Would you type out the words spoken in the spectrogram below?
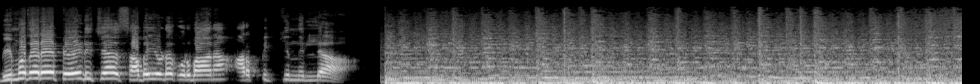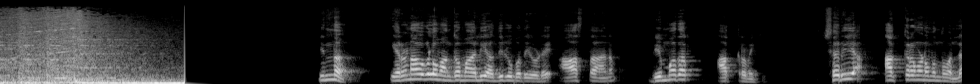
വിമതരെ പേടിച്ച് സഭയുടെ കുർബാന അർപ്പിക്കുന്നില്ല. ഇന്ന് എറണാകുളം അങ്കമാലി അതിരൂപതയുടെ ആസ്ഥാനം വിമതർ ആക്രമിക്കും. ചെറിയ ആക്രമണമൊന്നുമല്ല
